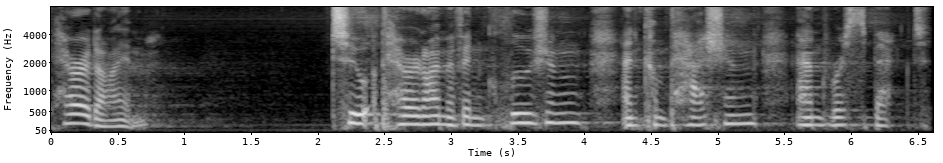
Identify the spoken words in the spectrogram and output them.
paradigm to a paradigm of inclusion and compassion and respect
